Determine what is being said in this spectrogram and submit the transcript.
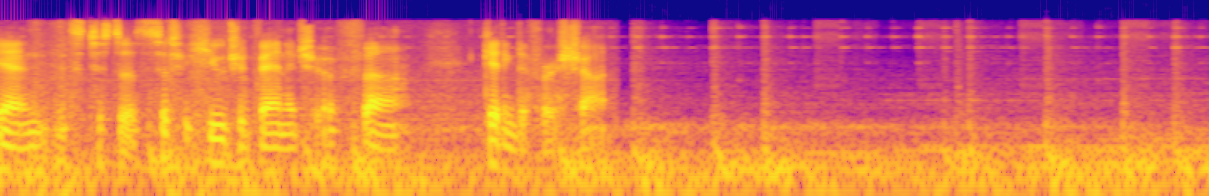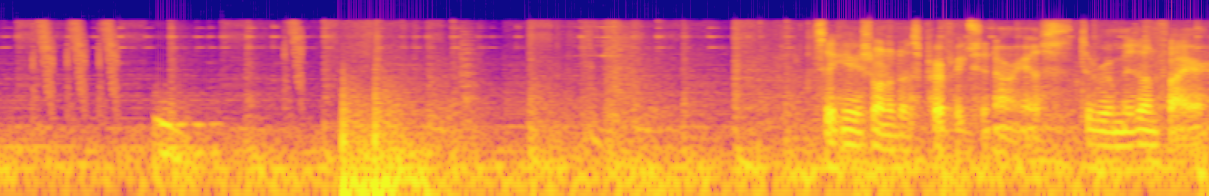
Again, it's just a, such a huge advantage of uh, getting the first shot. So here's one of those perfect scenarios. The room is on fire.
